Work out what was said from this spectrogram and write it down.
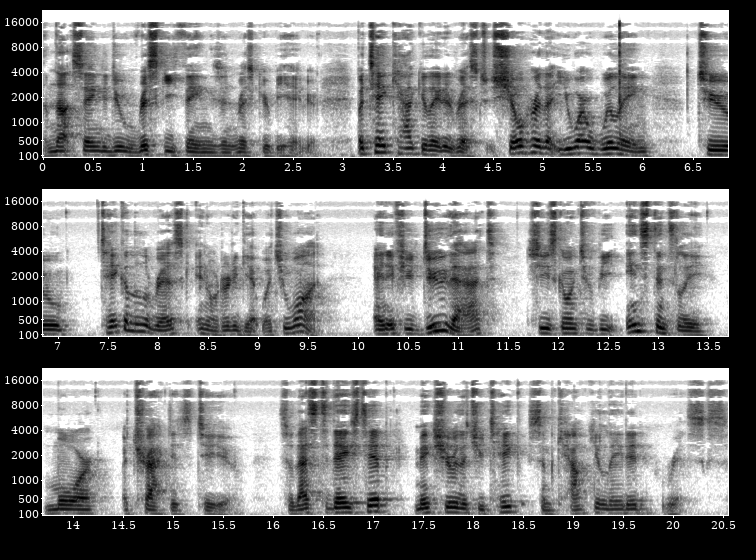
I'm not saying to do risky things and risk your behavior, but take calculated risks. Show her that you are willing to take a little risk in order to get what you want. And if you do that, she's going to be instantly more attracted to you. So that's today's tip. Make sure that you take some calculated risks.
